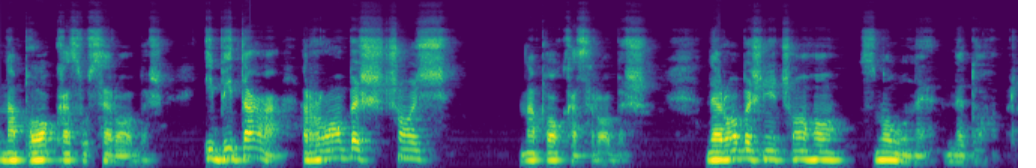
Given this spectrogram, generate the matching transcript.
на показ усе робиш. І біда, робиш щось, на показ робиш. Не робиш нічого знову не, недобре.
